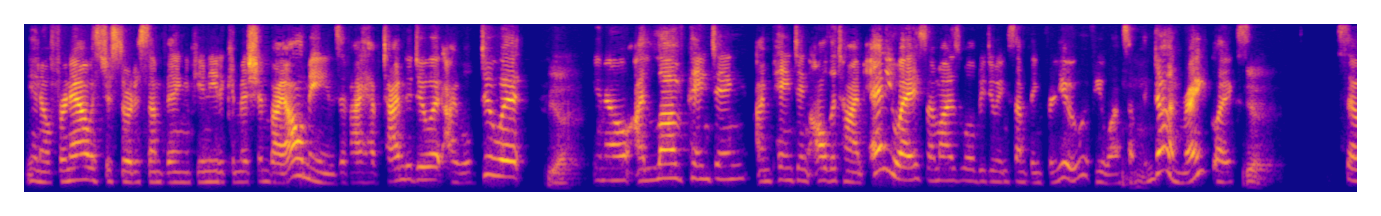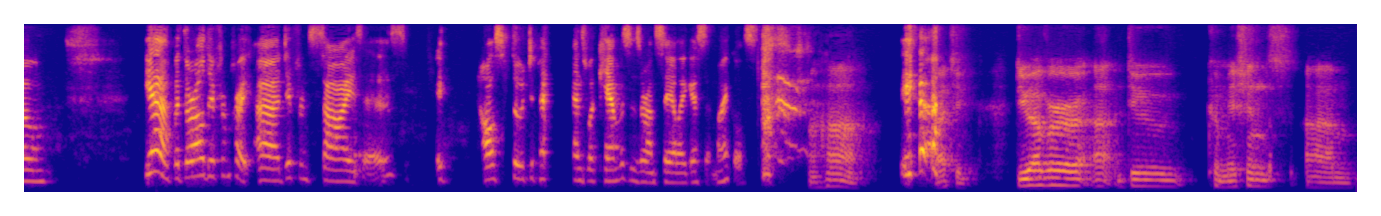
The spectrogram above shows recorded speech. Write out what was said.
you know for now it's just sort of something if you need a commission by all means. If i have time to do it i will do it. Yeah. you know i love painting. I'm painting all the time anyway so i might as well be doing something for you if you want Mhm. something done right? Like Yeah. so yeah but they're all different uh different sizes. It also it depends what canvases are on sale i guess at michael's. Uh huh. Yeah Got you. Do you ever uh, do commissions um,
